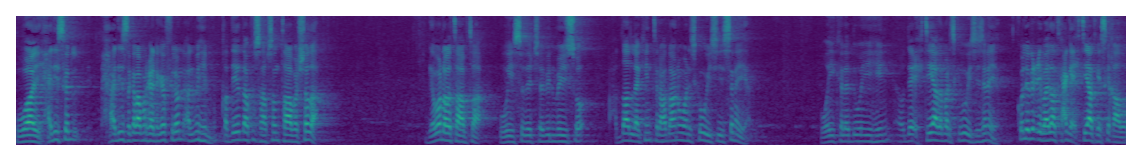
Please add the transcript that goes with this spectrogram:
waayo xadiiskan xadiista kale markaa naga filan almuhim qadiyadda ku saabsan taabashada gabadha la taabta weysada jabin mayso haddaad laakiin tiraahdo anu waan iska weyseysanaya way kala duwan yihiin oo dee ixtiyaada mar iskaga weyseysanaya kolleyba cibaadaadka xagga ixtiyaadka iska qaado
